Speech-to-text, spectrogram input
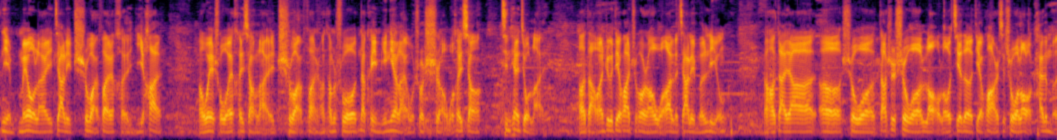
你没有来家里吃晚饭，很遗憾。然后，我也说我也很想来吃晚饭，然后他们说那可以明年来，我说是啊，我很想今天就来。然后打完这个电话之后，然后我按了家里门铃，然后大家呃是我当时是我姥姥接的电话，而且是我姥姥开的门，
